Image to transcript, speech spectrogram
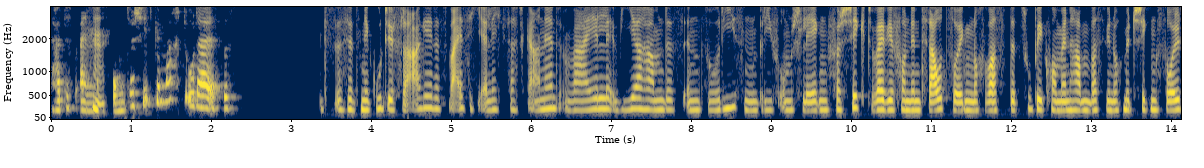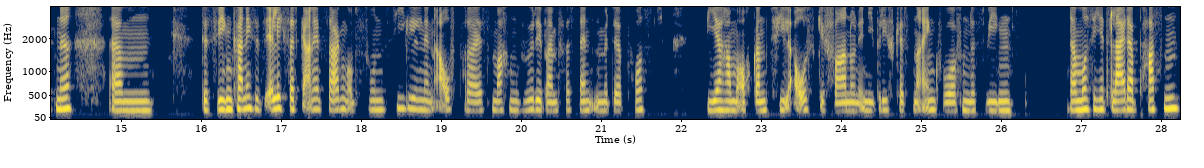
Hat es einen hm. Unterschied gemacht oder ist es das ist jetzt eine gute Frage, das weiß ich ehrlich gesagt gar nicht, weil wir haben das in so Riesenbriefumschlägen verschickt, weil wir von den Trauzeugen noch was dazu bekommen haben, was wir noch mitschicken sollten. Ne? Ähm, deswegen kann ich es jetzt ehrlich gesagt gar nicht sagen, ob so ein Siegel einen Aufpreis machen würde beim Versenden mit der Post. Wir haben auch ganz viel ausgefahren und in die Briefkästen eingeworfen, deswegen da muss ich jetzt leider passen,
